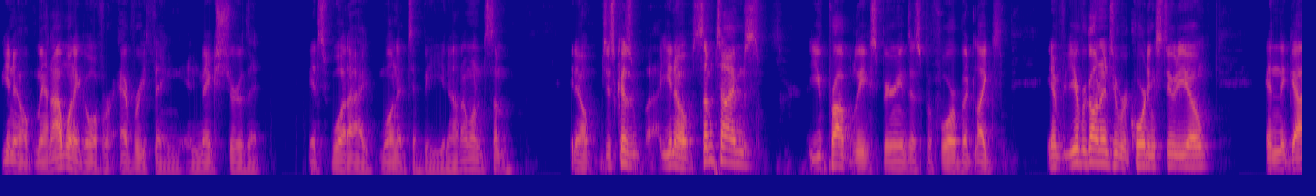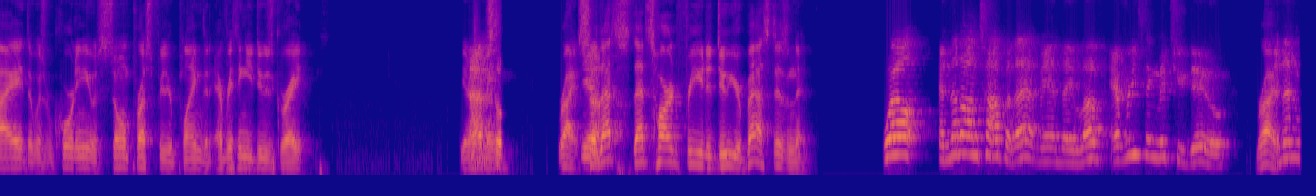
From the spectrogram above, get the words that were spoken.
you know man I want to go over everything and make sure that it's what I want it to be. You know I don't want some you know just because you know sometimes you've probably experienced this before, but like you know you ever gone into a recording studio and the guy that was recording you was so impressed with your playing that everything you do is great. You know what I mean? Absolutely. Right. So that's that's hard for you to do your best, isn't it? Well, and then on top of that, man, they love everything that you do. Right. And then when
